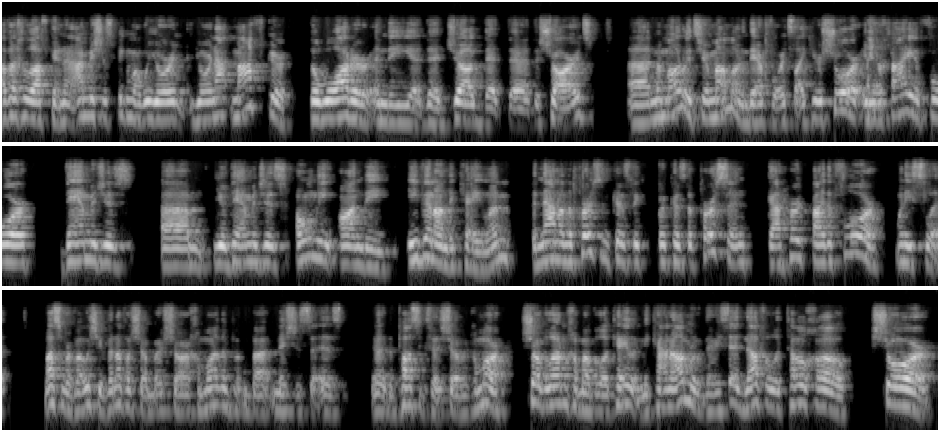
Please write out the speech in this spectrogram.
and I'm just speaking about you're you're not mafker the water and the uh, the jug that uh, the shards. Uh, it's your mamon, and therefore it's like you're sure And you're chayiv for damages um, your damages only on the even on the kalim, but not on the person because the, because the person got hurt by the floor when he slipped. The Mishnah says the, the pasuk says shav chamor shav lam chamor v'lo kalim. Mikan amru. Then he said nafal tocho shore.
